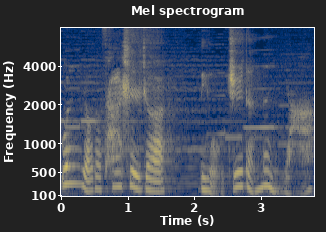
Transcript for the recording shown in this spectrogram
温柔地擦拭着柳枝的嫩芽。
